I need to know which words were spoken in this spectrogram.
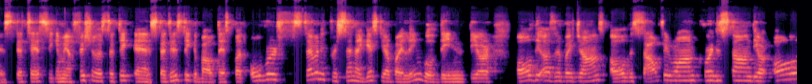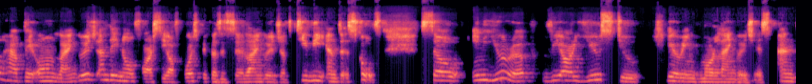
uh, statistic, I mean, official statistic, uh, statistic about this, but over 70%, I guess they are bilingual. They, they are all the Azerbaijans, all the South Iran, Kurdistan, they are all have their own language and they know Farsi, of course, because it's a language of TV and the schools. So in Europe, we are used to hearing more languages. And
